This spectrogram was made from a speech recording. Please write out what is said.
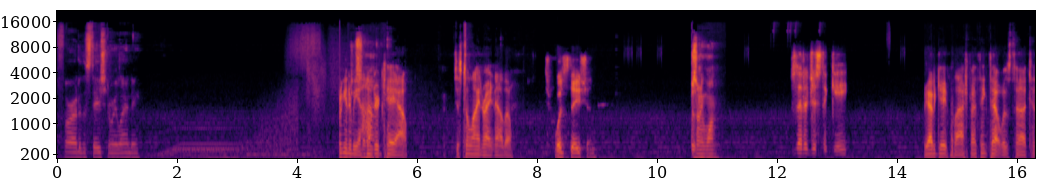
far out of the station are we landing? We're gonna be So- 100k out. Just a line right now, though. What station? There's only one. Is that a, just a gate? We had a gate flash, but I think that was uh, t-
